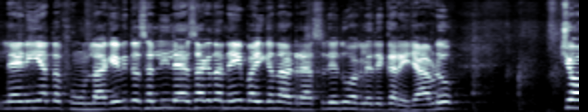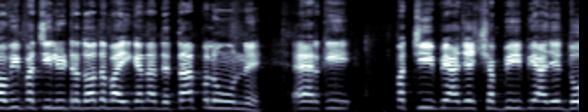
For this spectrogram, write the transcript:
ਲੈਣੀ ਆ ਤਾਂ ਫੋਨ ਲਾ ਕੇ ਵੀ ਤਸੱਲੀ ਲੈ ਸਕਦਾ ਨਹੀਂ ਬਾਈ ਕਹਿੰਦਾ ਐਡਰੈਸ ਦੇ ਦੂ ਅਗਲੇ ਦੇ ਘਰੇ ਜਾ ਵੜੋ। 24 25 ਲੀਟਰ ਦੁੱਧ ਬਾਈ ਕਹਿੰਦਾ ਦਿੱਤਾ ਪਲੂਨ ਨੇ। ਐਰ ਕੀ 25 ਪਿਆਜੇ 26 ਪਿਆਜੇ 2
